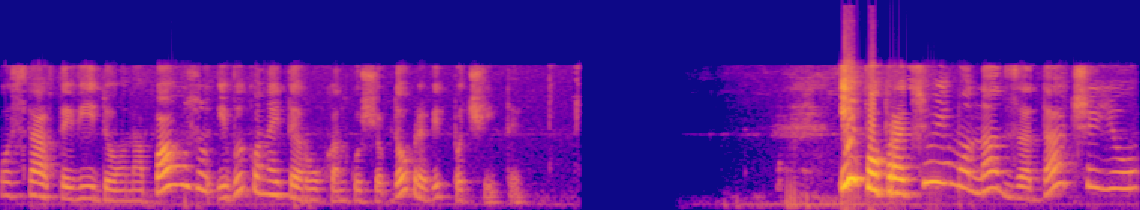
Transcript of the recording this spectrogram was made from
Поставте відео на паузу і виконайте руханку, щоб добре відпочити. І попрацюємо над задачею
